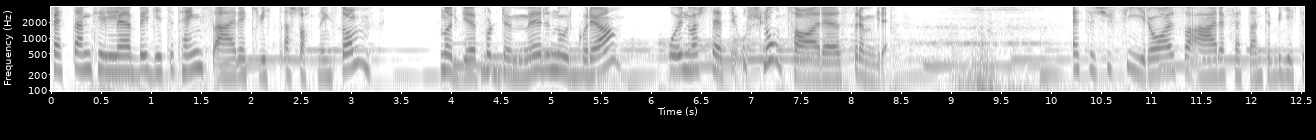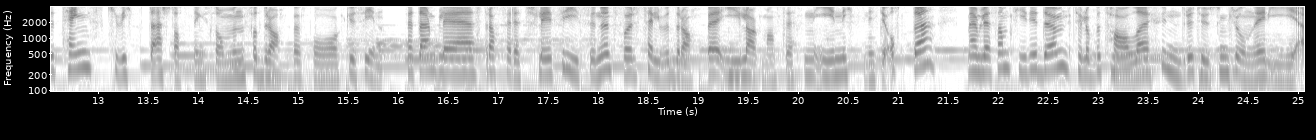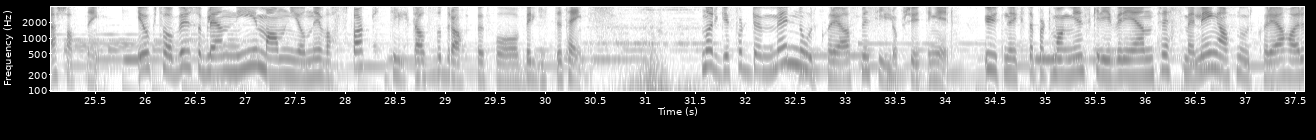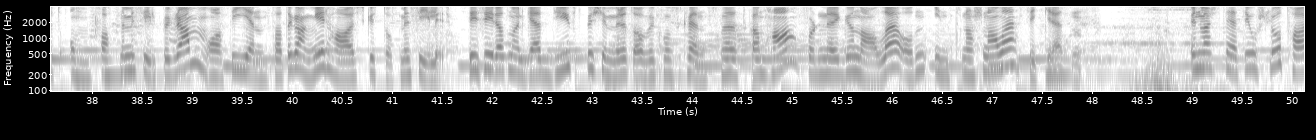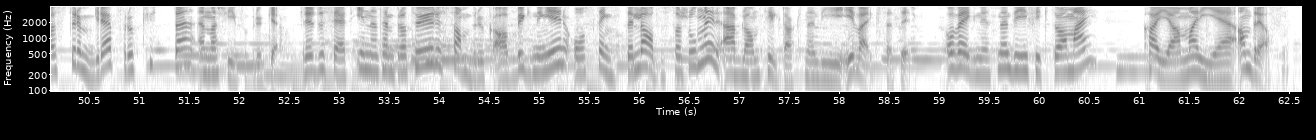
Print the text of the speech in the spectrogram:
Fetteren til Birgitte Tengs er kvitt erstatningsdom. Norge fordømmer Nord-Korea. Og Universitetet i Oslo tar strømgrep. Etter 24 år så er fetteren til Birgitte Tengs kvitt erstatningsdommen for drapet på kusinen. Fetteren ble strafferettslig frifunnet for selve drapet i lagmannsretten i 1998, men ble samtidig dømt til å betale 100 000 kroner i erstatning. I oktober så ble en ny mann, Jonny Vassbakk, tiltalt for drapet på Birgitte Tengs. Norge fordømmer Nord-Koreas missiloppskytinger. Utenriksdepartementet skriver i en pressemelding at Nord-Korea har et omfattende missilprogram, og at de gjentatte ganger har skutt opp missiler. De sier at Norge er dypt bekymret over konsekvensene dette kan ha for den regionale og den internasjonale sikkerheten. Universitetet i Oslo tar strømgrep for å kutte energiforbruket. Redusert innetemperatur, sambruk av bygninger og stengte ladestasjoner er blant tiltakene de iverksetter. Og VG-nyhetene de fikk du av meg, Kaja Marie Andreassen.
